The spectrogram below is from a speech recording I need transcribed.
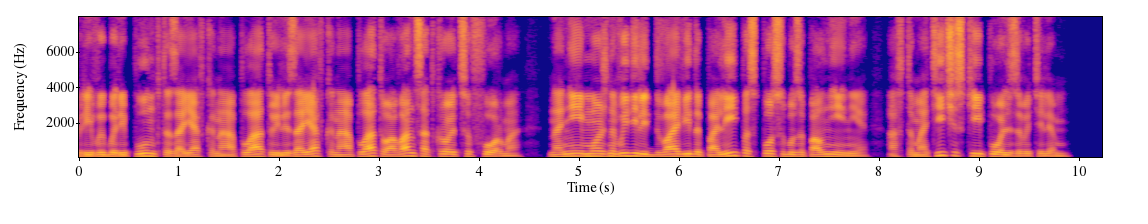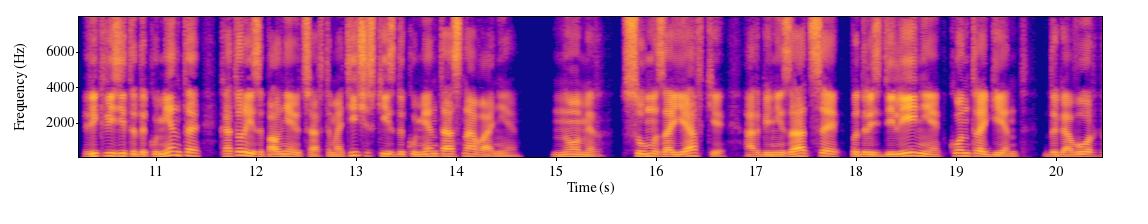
При выборе пункта «Заявка на оплату» или «Заявка на оплату аванс» откроется форма. На ней можно выделить два вида полей по способу заполнения – автоматически и пользователям. Реквизиты документа, которые заполняются автоматически из документа основания. Номер, сумма заявки, организация, подразделение, контрагент, договор,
